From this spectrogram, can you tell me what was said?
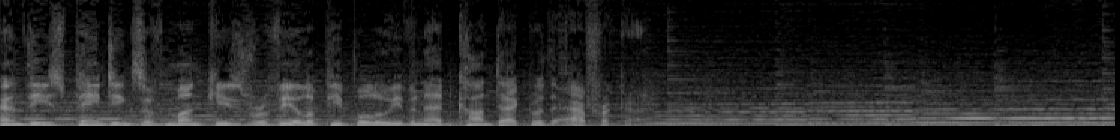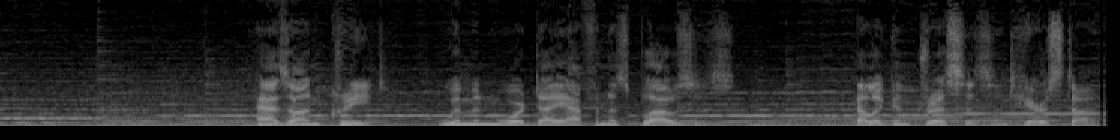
And these paintings of monkeys reveal a people who even had contact with Africa. As on Crete, women wore diaphanous blouses, elegant dresses, and hairstyles.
